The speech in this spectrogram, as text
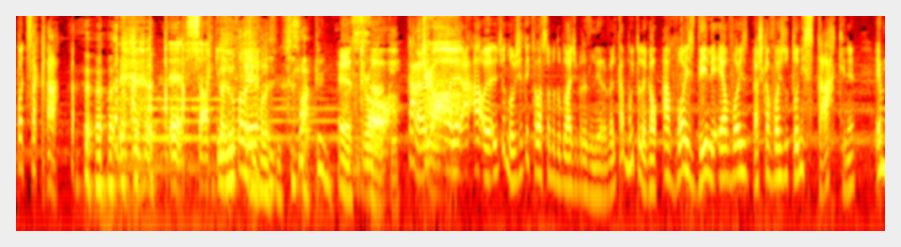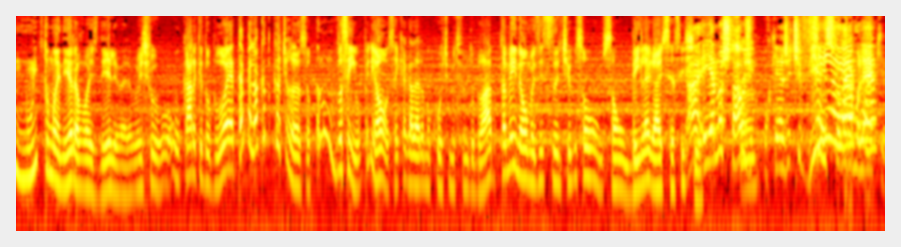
pode sacar. É, saque. Não, ele não fala assim, ele fala assim, fucking. É, Draw. saquem. Cara, olha, a- a- olha, de novo, a gente tem que falar sobre a dublagem brasileira, velho. Tá muito legal. A voz dele é a voz, acho que a voz do Tony Stark, né? É muito maneira a voz dele, velho. O, o cara que dublou é até melhor que a do Kurt Russell. Eu não, assim, opinião, eu sei que a galera não curte muito filme dublado. Também não, mas esses antigos são, são bem legais de se assistir. Ah, e é nostálgico, Sim. porque a gente via Sim, isso quando é, era moleque,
